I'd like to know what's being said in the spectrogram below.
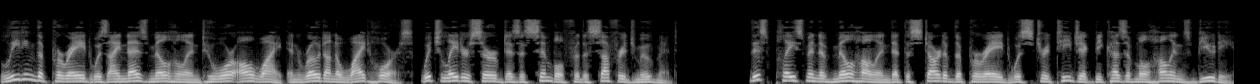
Leading the parade was Inez Milholland who wore all white and rode on a white horse, which later served as a symbol for the suffrage movement. This placement of Milholland at the start of the parade was strategic because of Milholland's beauty.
